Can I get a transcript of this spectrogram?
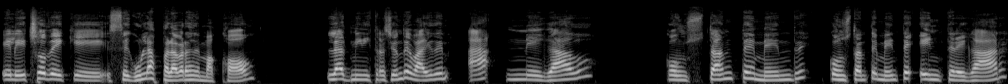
el hecho de que, según las palabras de McCall, la administración de Biden ha negado constantemente, constantemente entregar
